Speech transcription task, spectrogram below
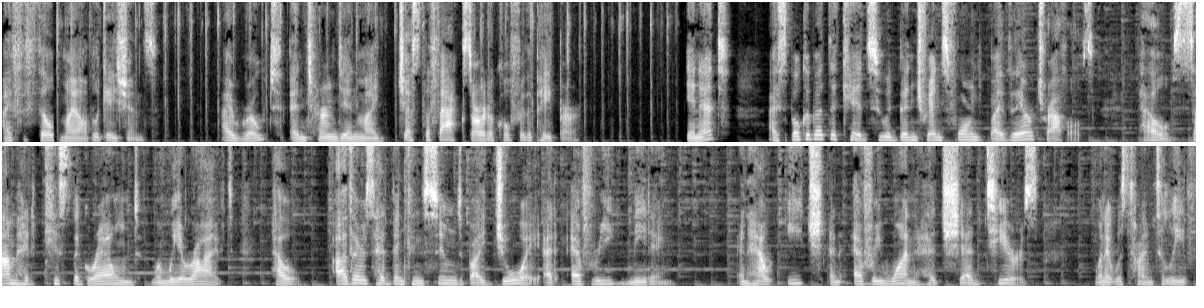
I fulfilled my obligations. I wrote and turned in my Just the Facts article for the paper. In it, I spoke about the kids who had been transformed by their travels, how some had kissed the ground when we arrived, how others had been consumed by joy at every meeting, and how each and every one had shed tears when it was time to leave.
